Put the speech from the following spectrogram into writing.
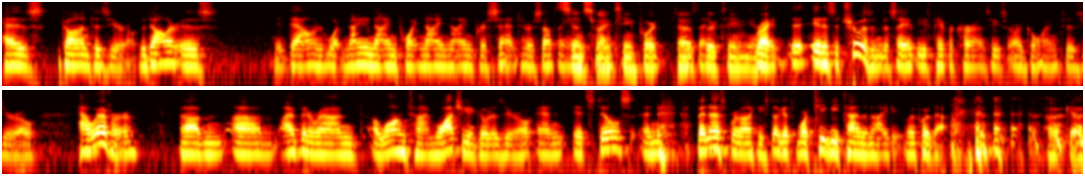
has gone to zero. The dollar is down what 99.99 percent or something. Since terms- 1913, yeah. Right. It is a truism to say that these paper currencies are going to zero. However, um, um, I've been around a long time watching it go to zero, and it still, and Ben S. Bernanke still gets more TV time than I do. Let me put it that way. Okay.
